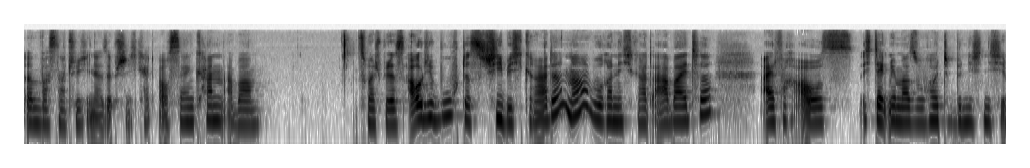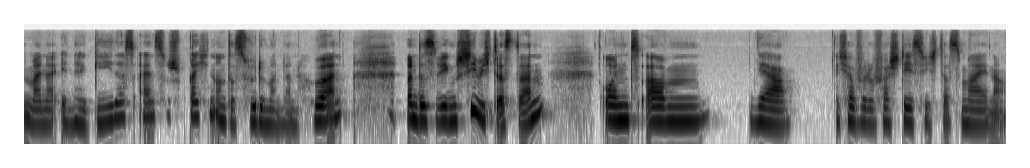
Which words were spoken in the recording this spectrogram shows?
ähm, was natürlich in der Selbstständigkeit auch sein kann, aber zum Beispiel das Audiobuch, das schiebe ich gerade, ne, woran ich gerade arbeite, einfach aus, ich denke mir mal so, heute bin ich nicht in meiner Energie, das einzusprechen und das würde man dann hören. Und deswegen schiebe ich das dann. Und ähm, ja, ich hoffe, du verstehst, wie ich das meine.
